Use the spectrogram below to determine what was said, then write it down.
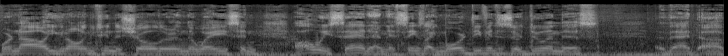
Where now you can only between the shoulder and the waist. And always said, and it seems like more defenses are doing this. That uh,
